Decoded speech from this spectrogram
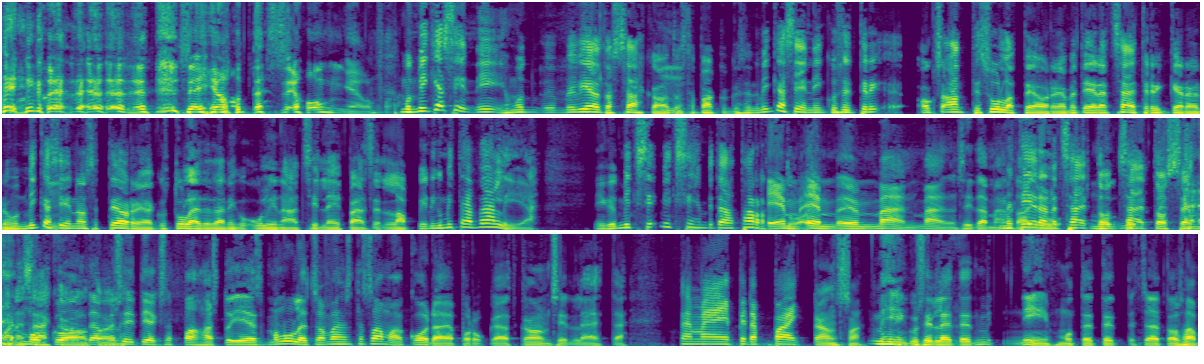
Niin se ei ollut tässä se ongelma. Mutta mikä siinä, niin, mut me vielä tuossa sähköautosta mm. pakko kysyä, niin mikä siinä, niin se, tri- onko Antti sulla teoria, mä tiedän, että sä et triggeröidy, mutta mikä mm. siinä on se teoria, kun tulee tätä niin ulinaa, että sille ei pääse Lappiin, niin mitä väliä? Niin kuin, miksi, miksi siihen pitää tarttua? En, en, en, mä, en, mä en, sitä mä en Mä tajua. tiedän, että sä et oo- sä et oo semmonen Mut kun on sähköautoilija. tämmöisiä, tiedätkö sä, pahastujia. Sit Mä luulen, että se on vähän sitä samaa kodaa ja porukkaa, jotka on silleen, että tämä ei pidä paikkansa. Niin. Niin, kuin silleen, että, että, niin, mutta että, että, että sä et osaa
